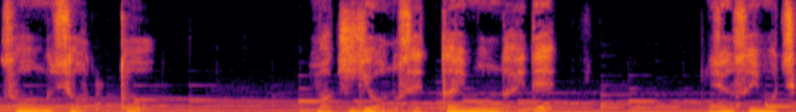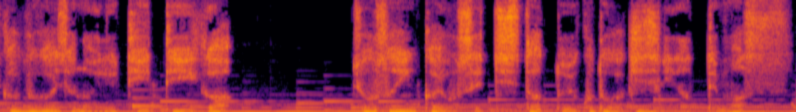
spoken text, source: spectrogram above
総務省とまあ、企業の接待問題で、純粋持ち株会社の NTT が調査委員会を設置したということが記事になってます。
